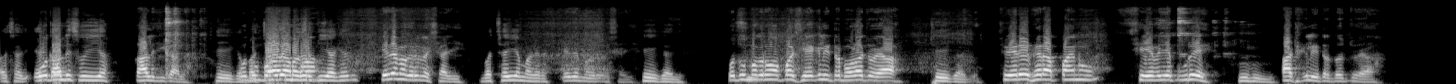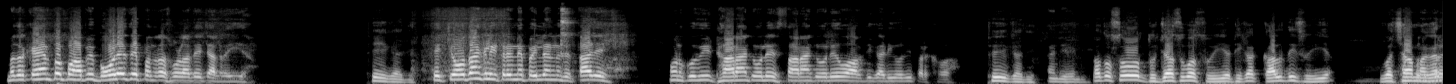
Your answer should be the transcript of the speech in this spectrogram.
ਅੱਛਾ ਜੀ ਇਹ ਕੱਲ ਹੀ ਸੂਈ ਆ? ਕੱਲ ਜੀ ਕੱਲ ਠੀਕ ਹੈ ਉਦੋਂ ਬਾਅਦ ਮਗਰ ਕੀ ਆ ਗਿਆ ਜੀ? ਇਹਦੇ ਮਗਰ ਵੱਛਾ ਜੀ। ਬੱਚਾ ਹੀ ਆ ਮਗਰ। ਇਹਦੇ ਮਗਰ ਵੱਛਾ ਜੀ। ਠੀਕ ਹੈ ਜੀ। ਉਦੋਂ ਮਗਰੋਂ ਆਪਾਂ 6 ਲੀਟਰ ਬੋਲਾ ਚੋਇਆ। ਠੀਕ ਹੈ ਜੀ। ਸਵੇਰੇ ਫਿਰ ਆਪਾਂ ਇਹਨੂੰ 6 ਵਜੇ ਪੂਰੇ ਹੂੰ ਹੂੰ। 8 ਲੀਟਰ ਦੁੱਧ ਚੋਇਆ। ਮਤਲਬ ਕਹਿਣ ਤੋਂ ਭਾਵ ਵੀ ਬੋਲੇ ਤੇ 15 16 ਤੇ ਚੱਲ ਰਹੀ ਆ। ਠੀਕ ਹੈ ਜੀ। ਤੇ 14 ਕੁ ਲੀਟਰ ਇਹਨੇ ਪਹਿਲਾਂ ਨੇ ਦਿੱਤਾ ਜੇ। ਹੁਣ ਕੋਈ ਵੀ 18 ਚੋਲੇ 17 ਚੋਲੇ ਉਹ ਆਪਦੀ ਗਾੜੀ ਉਹਦੀ ਪਰਖਵਾ ਠੀਕ ਹੈ ਜੀ। ਹਾਂਜੀ ਹਾਂਜੀ। ਤਾਂ ਦੋਸਤੋ ਦੂਜਾ ਸੂਬਾ ਸੂਈ ਆ ਠੀਕ ਆ? ਕੱਲ ਦੀ ਸੂਈ ਆ। ਬੱਚਾ ਮਗਰ।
